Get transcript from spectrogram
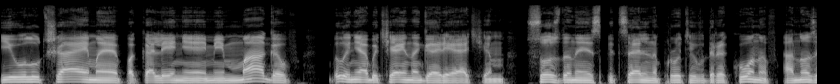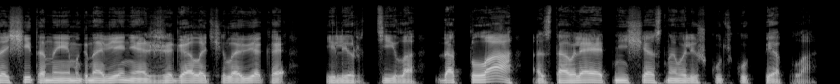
и улучшаемое поколениями магов, было необычайно горячим. Созданное специально против драконов, оно за считанные мгновения сжигало человека или ртила. Дотла оставляет несчастного лишь кучку пепла.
